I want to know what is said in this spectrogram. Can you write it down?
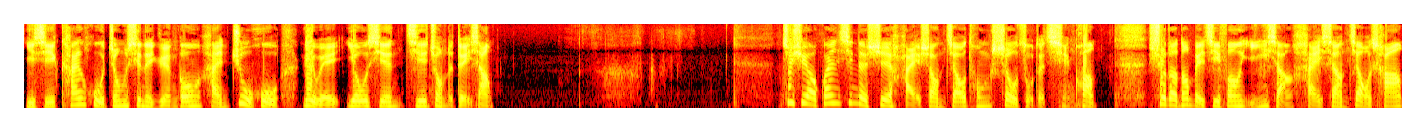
以及看护中心的员工和住户列为优先接种的对象。继续要关心的是海上交通受阻的情况。受到东北季风影响，海象较差，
